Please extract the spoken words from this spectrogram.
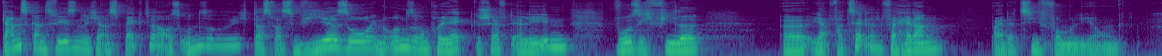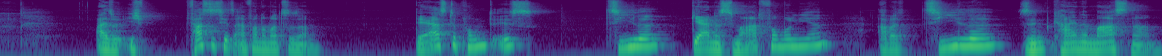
ganz, ganz wesentliche Aspekte aus unserer Sicht, das, was wir so in unserem Projektgeschäft erleben, wo sich viele äh, ja, verzetteln, verheddern bei der Zielformulierung. Also ich fasse es jetzt einfach nochmal zusammen. Der erste Punkt ist, Ziele gerne smart formulieren, aber Ziele sind keine Maßnahmen.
